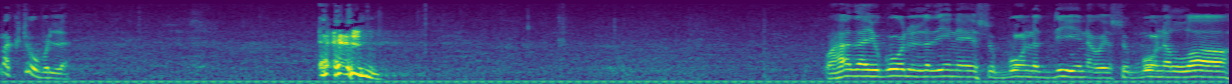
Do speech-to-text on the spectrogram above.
مكتوب له. وهذا يقول الذين يسبون الدين أو يسبون الله.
